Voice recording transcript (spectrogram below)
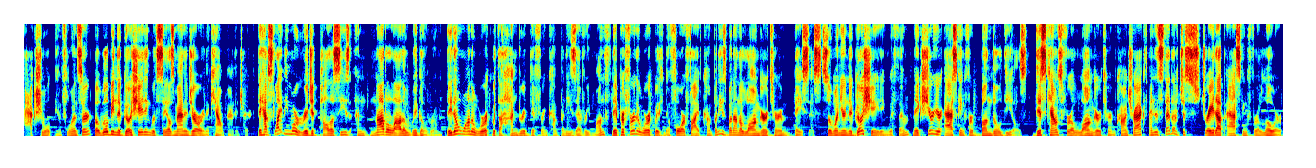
actual influencer, but will be negotiating with sales manager or an account manager. They have slightly more rigid policies and not a lot of wiggle room. They don't want to work with a hundred different companies every month. They prefer to work with, you know, four or five companies, but on a longer term basis. So when you're negotiating with them, make sure you're asking for bundle deals, discounts for a longer term contract. And instead of just straight up asking for a lower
